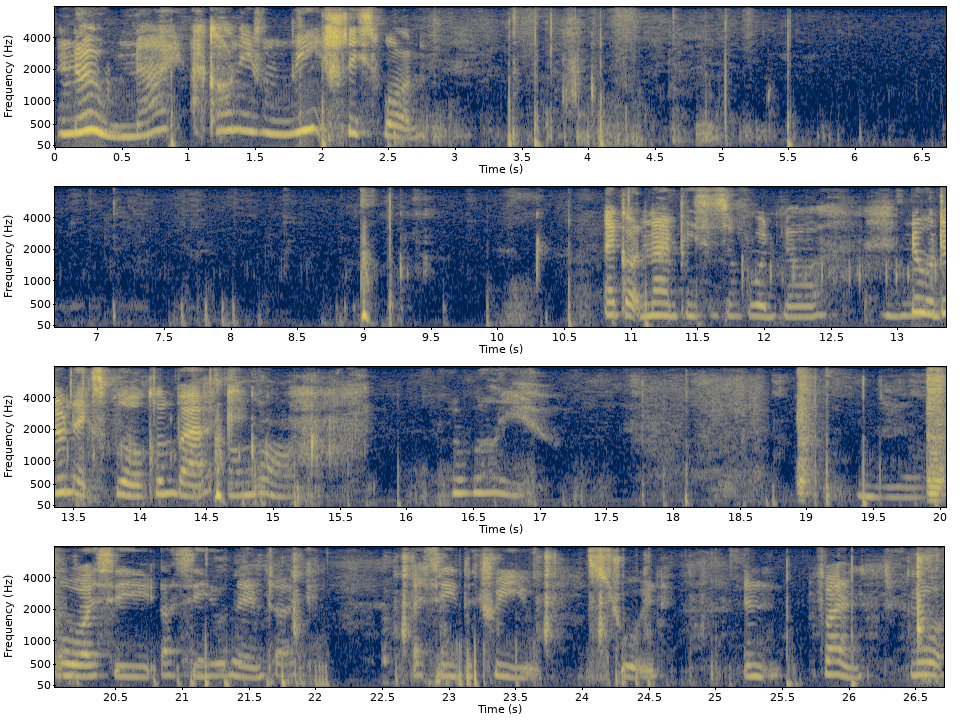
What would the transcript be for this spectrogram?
No, nine. I can't even reach this one. I got nine pieces of wood, Noah. No, don't explore. Come back. I'm not. Where are you? Oh, I see. I see your name tag. I see the tree you destroyed. And fine. No.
